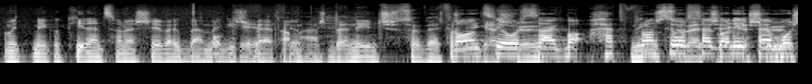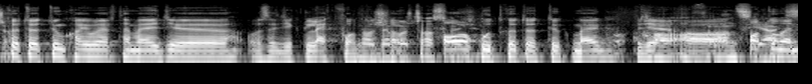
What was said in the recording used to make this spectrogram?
amit még a 90-es években Oké, megismertünk. Tamás, de nincs szövetségesünk. Franciaországban, hát Franciaországgal éppen most kötöttünk, ha jól értem, egy, az egyik legfontosabb most az, hogy- alkut kötöttük meg, ugye a a, atomen,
